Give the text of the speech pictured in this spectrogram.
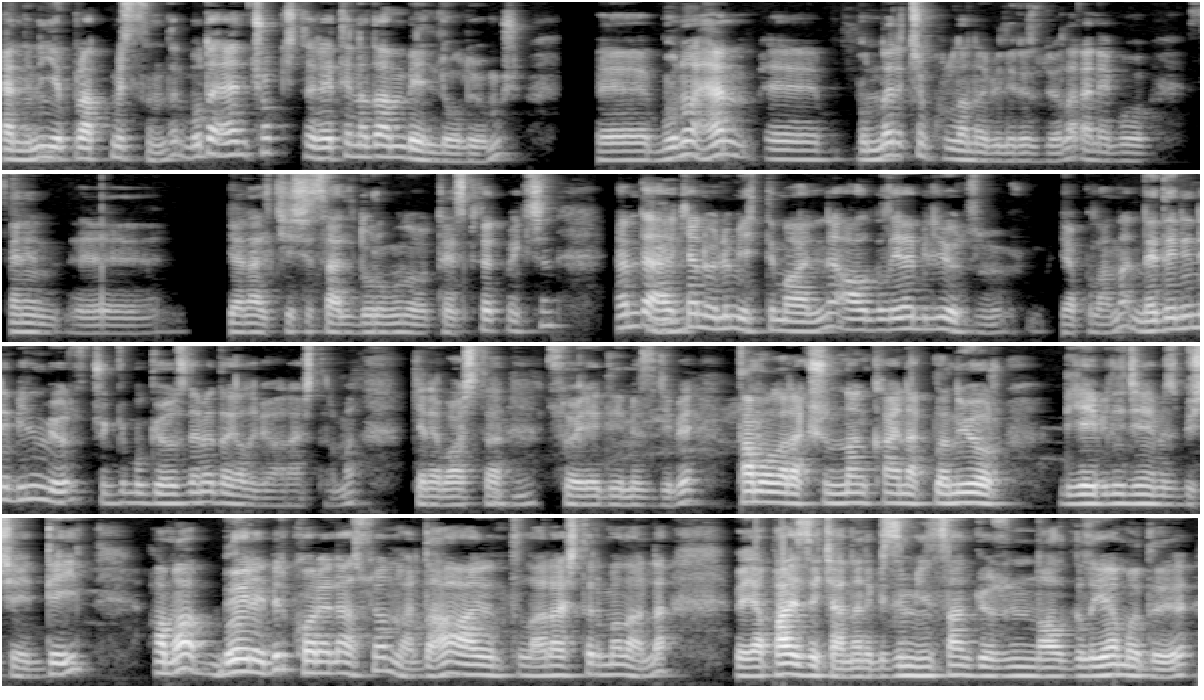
kendini yıpratmışsındır. Bu da en çok işte retinadan belli oluyormuş. Ee, bunu hem e, bunlar için kullanabiliriz diyorlar. Hani bu senin e, genel kişisel durumunu tespit etmek için hem de erken ölüm ihtimalini algılayabiliyoruz yapılanlar. Nedenini bilmiyoruz çünkü bu gözleme dayalı bir araştırma. Gene başta söylediğimiz gibi tam olarak şundan kaynaklanıyor diyebileceğimiz bir şey değil. Ama böyle bir korelasyon var. Daha ayrıntılı araştırmalarla ve yapay zekanın hani bizim insan gözünün algılayamadığı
